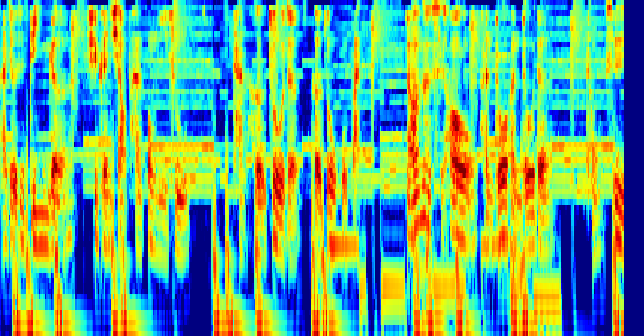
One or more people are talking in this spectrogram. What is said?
他就是第一个去跟小潘凤梨酥谈合作的合作伙伴，然后那时候很多很多的同事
